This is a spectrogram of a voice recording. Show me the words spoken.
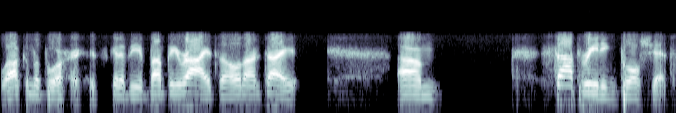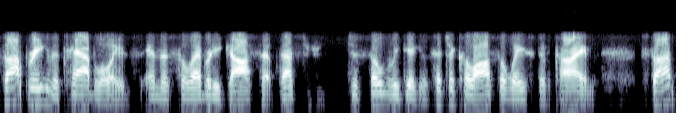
Welcome aboard. It's going to be a bumpy ride, so hold on tight. Um, stop reading bullshit. Stop reading the tabloids and the celebrity gossip. That's just so ridiculous. Such a colossal waste of time. Stop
